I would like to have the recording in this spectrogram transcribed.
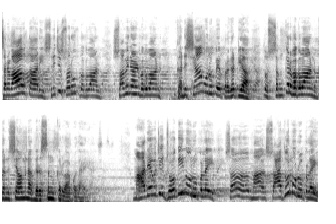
સર્વાવતારી શ્રીજી સ્વરૂપ ભગવાન સ્વામિનારાયણ ભગવાન ઘનશ્યામ રૂપે પ્રગટ્યા તો શંકર ભગવાન ઘનશ્યામના દર્શન કરવા પધાર્યા છે મહાદેવજી જોગીનું રૂપ લઈ સ- મા- સાધુનું રૂપ લઈ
